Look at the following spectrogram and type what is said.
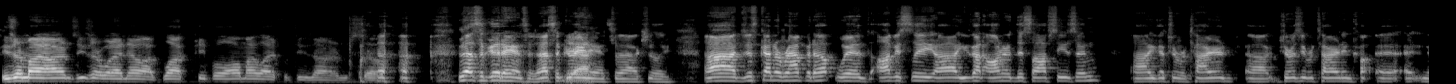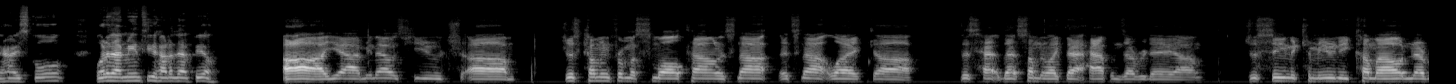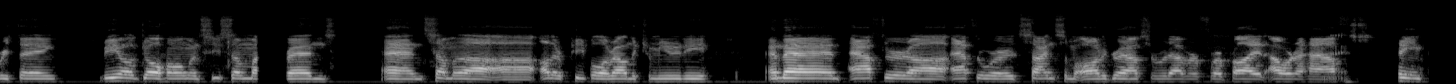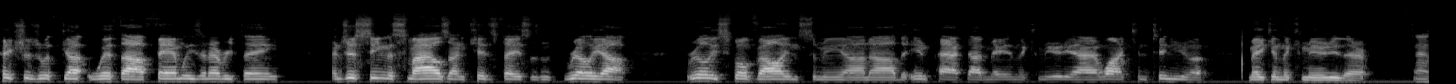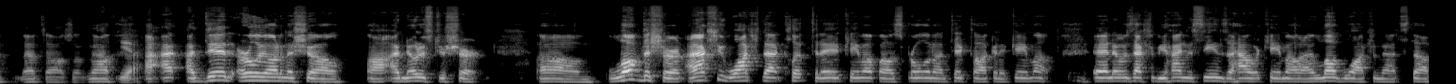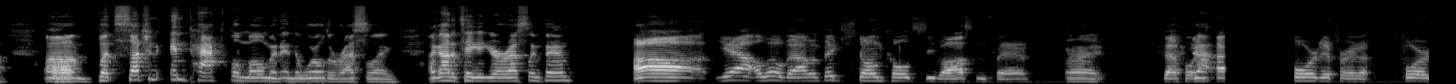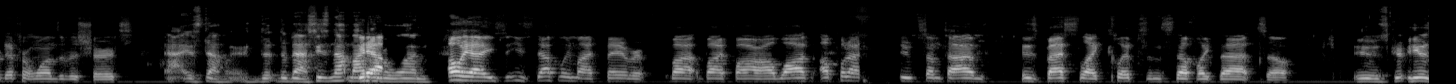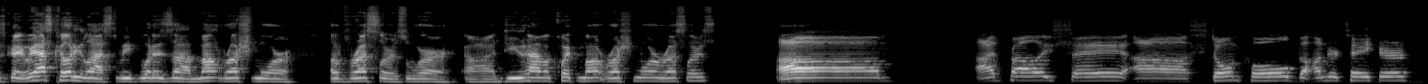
these are my arms. These are what I know. I've blocked people all my life with these arms. So that's a good answer. That's a great yeah. answer, actually. Uh, just kind of wrap it up with obviously uh, you got honored this offseason. Uh, you got your retired uh, jersey retired in, uh, in your high school. What did that mean to you? How did that feel? Uh yeah, I mean that was huge. Um, just coming from a small town, it's not it's not like uh, this ha- that something like that happens every day. Um, just seeing the community come out and everything, being able to go home and see some of my friends and some of the uh, other people around the community. And then after uh, afterwards, sign some autographs or whatever for probably an hour and a half, nice. taking pictures with with uh, families and everything, and just seeing the smiles on kids' faces really uh really spoke volumes to me on uh, the impact I've made in the community. And I want to continue to make in the community there. That that's awesome. Now, yeah, I, I did early on in the show. Uh, I noticed your shirt. Um, love the shirt. I actually watched that clip today. It came up. I was scrolling on TikTok and it came up, and it was actually behind the scenes of how it came out. I love watching that stuff. Uh-huh. Um, uh-huh. But such an impactful moment in the world of wrestling. I got to take it. You're a wrestling fan. Uh yeah, a little bit. I'm a big Stone Cold Steve Austin fan. All right. Definitely. Now, four different four different ones of his shirts. It's definitely the, the best. He's not my yeah. number one. Oh yeah, he's, he's definitely my favorite by by far. I'll watch. I'll put on YouTube sometimes his best like clips and stuff like that. So he was he was great. We asked Cody last week what his uh, Mount Rushmore of wrestlers were. Uh, do you have a quick Mount Rushmore wrestlers? Um, I'd probably say uh, Stone Cold, The Undertaker,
